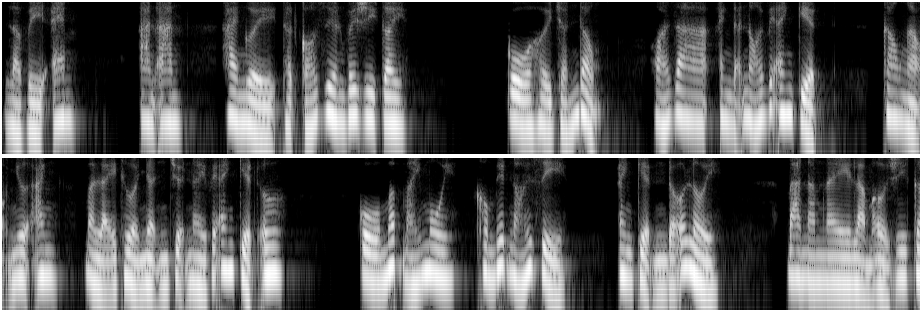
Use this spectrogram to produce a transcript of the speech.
là vì em. An An, hai người thật có duyên với GK. Cô hơi chấn động. Hóa ra anh đã nói với anh Kiệt. Cao ngạo như anh mà lại thừa nhận chuyện này với anh Kiệt ư. Cô mấp máy môi, không biết nói gì. Anh Kiệt đỡ lời. Ba năm nay làm ở GK,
